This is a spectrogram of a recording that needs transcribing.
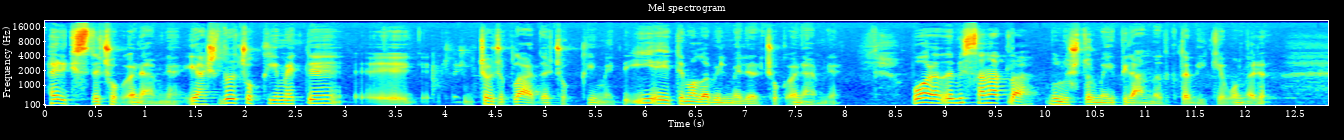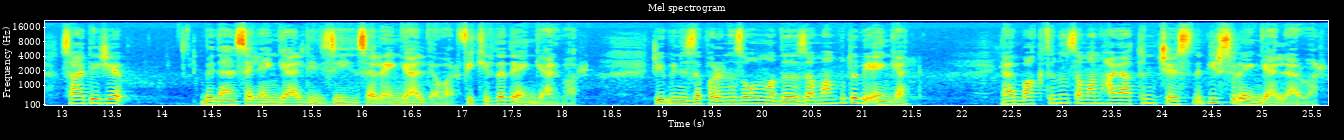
Her ikisi de çok önemli. Yaşlı da çok kıymetli, e, çocuklar da çok kıymetli. İyi eğitim alabilmeleri çok önemli. Bu arada biz sanatla buluşturmayı planladık tabii ki onları. Sadece bedensel engel değil, zihinsel engel de var. Fikirde de engel var. Cebinizde paranız olmadığı zaman bu da bir engel. Yani baktığınız zaman hayatın içerisinde bir sürü engeller var.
